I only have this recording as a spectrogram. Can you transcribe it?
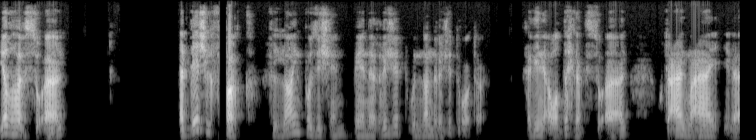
يظهر السؤال قديش الفرق في ال line position بين ال rigid وال non-rigid rotor خليني أوضح لك السؤال وتعال معي إلى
